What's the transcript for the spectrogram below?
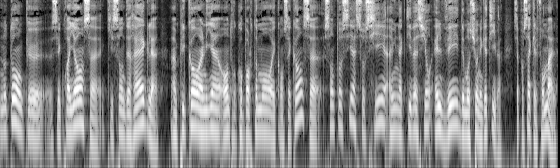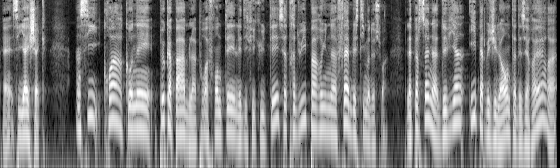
Notons que ces croyances, qui sont des règles impliquant un lien entre comportement et conséquences, sont aussi associées à une activation élevée d'émotions négatives. C'est pour ça qu'elles font mal, hein, s'il y a échec. Ainsi, croire qu'on est peu capable pour affronter les difficultés se traduit par une faible estime de soi. La personne devient hyper vigilante des erreurs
